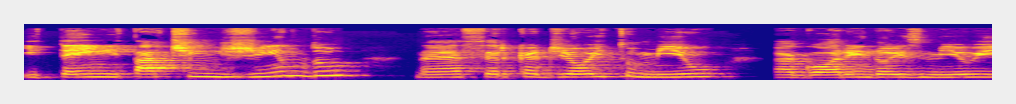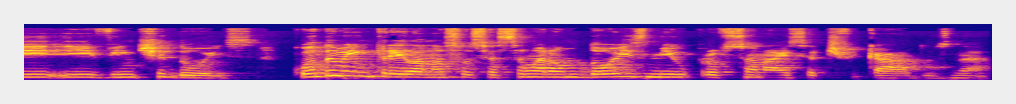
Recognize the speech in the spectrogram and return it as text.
e tem está atingindo né, cerca de 8 mil agora em 2022. Quando eu entrei lá na associação, eram 2 mil profissionais certificados, né?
